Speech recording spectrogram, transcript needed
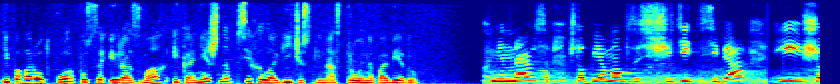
И поворот корпуса, и размах, и, конечно, психологический настрой на победу. Мне нравится, чтобы я мог защитить себя и еще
